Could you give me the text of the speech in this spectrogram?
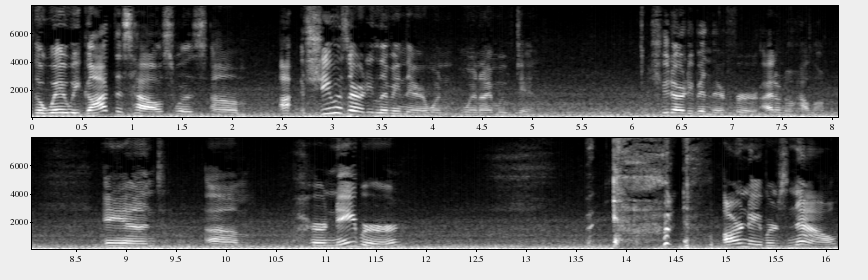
the way we got this house was um, I, she was already living there when, when I moved in. She'd already been there for I don't know how long. And um, her neighbor, our neighbors now,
